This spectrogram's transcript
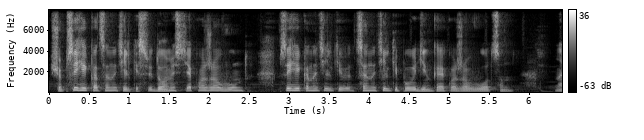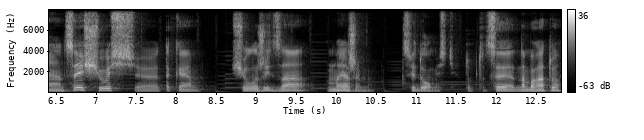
Що психіка це не тільки свідомість, як вважав Вунд, психіка не тільки, це не тільки поведінка, як вважав Вотсон, Е, це щось е, таке, що лежить за межами свідомості. Тобто це набагато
